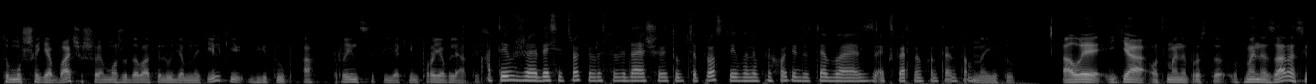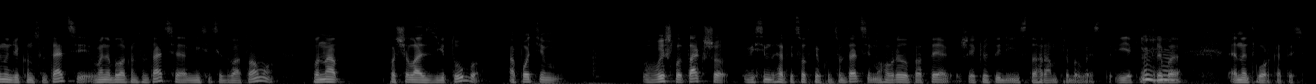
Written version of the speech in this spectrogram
Тому що я бачу, що я можу давати людям не тільки в YouTube, а в принципі, як їм проявлятись А ти вже 10 років розповідаєш, що Ютуб це просто, і вони приходять до тебе з експертним контентом. на YouTube. Але я, от в мене просто в мене зараз іноді консультації. В мене була консультація місяці два тому. Вона почалась з Ютубу, а потім вийшло так, що 80% консультацій ми говорили про те, що як людині інстаграм треба вести, і як їй Мгм. треба е, нетворкатись.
